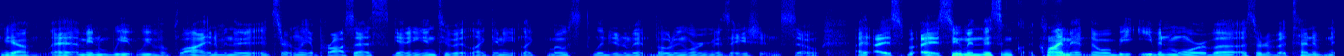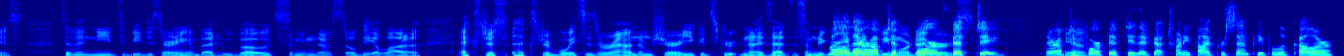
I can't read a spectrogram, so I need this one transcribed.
Yeah, eh, I mean, we we've applied. I mean, it's certainly a process getting into it, like any like most legitimate voting organizations. So, I I, I assume in this climate there will be even more of a, a, sort of attentiveness to the need to be discerning about who votes. I mean, there'll still be a lot of extra extra voices around. I'm sure you could scrutinize that to some degree. Well, they're up to 450. They're up yeah. to 450. They've got 25% people of color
